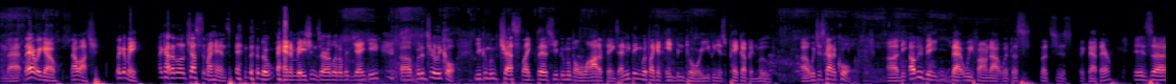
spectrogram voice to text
And that. There we go. Now watch. Look at me. I got a little chest in my hands. And the, the animations are a little bit janky, uh, but it's really cool. You can move chests like this. You can move a lot of things. Anything with like an inventory, you can just pick up and move, uh, which is kind of cool. Uh, the other thing that we found out with this, let's just click that there, is uh,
